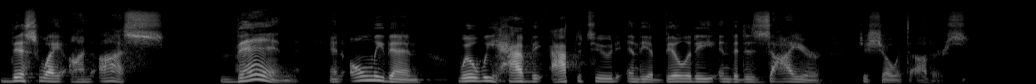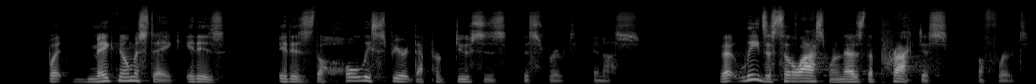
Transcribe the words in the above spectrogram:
this way on us, then and only then will we have the aptitude and the ability and the desire to show it to others. But make no mistake, it is, it is the Holy Spirit that produces this fruit in us. That leads us to the last one, and that is the practice of fruit.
